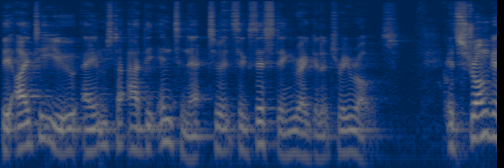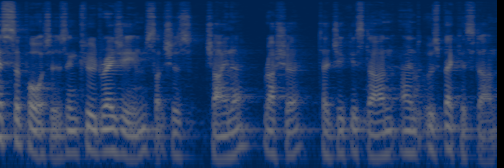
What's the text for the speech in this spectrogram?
The ITU aims to add the internet to its existing regulatory roles. Its strongest supporters include regimes such as China, Russia, Tajikistan, and Uzbekistan,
